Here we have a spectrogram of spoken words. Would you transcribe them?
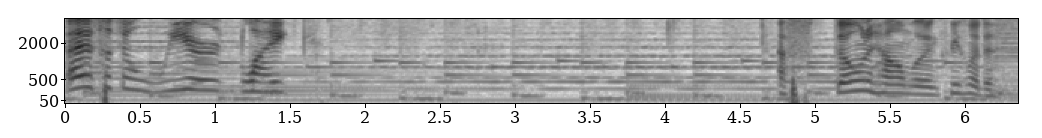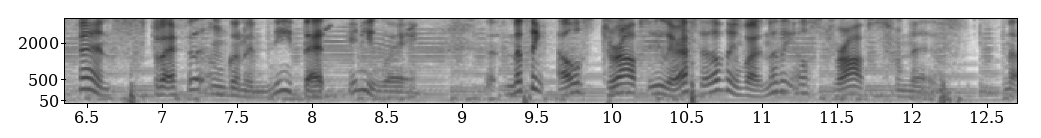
That is such a weird, like... A stone helm will increase my defense, but I feel like I'm gonna need that anyway. Nothing else drops either. That's the other thing about it. Nothing else drops from this. No,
